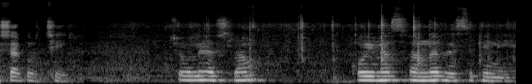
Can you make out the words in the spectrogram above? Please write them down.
আশা করছি। চলে আসলাম কই মাছ রান্নার রেসিপি নিয়ে।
